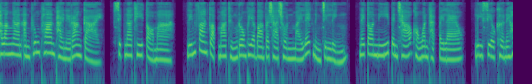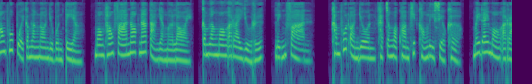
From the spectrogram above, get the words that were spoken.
พลังงานอันพรุ่งพล่านภายในร่างกายสิบนาทีต่อมา ลิ้นฟานกลับมาถึงโรงพยาบาลประชาชนหมายเลขหนึ่งจินหลิง ในตอนนี้เป็นเช้าของวันถัดไปแล้วลีเซียวเคอในห้องผู้ป่วยกำลังนอนอยู่บนเตียง มองท้องฟ้านอกหน้าต่างอย่างเมื่อลอย กำลังมองอะไรอยู่หรือ ลินฟานคำพูดอ่อนโยนขัดจังหวะความคิดของลีเซียวเคอไม่ได้มองอะไร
